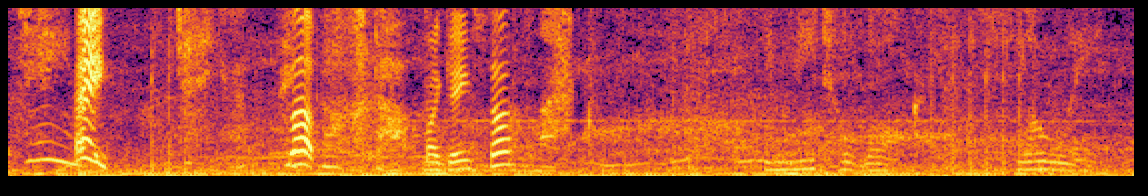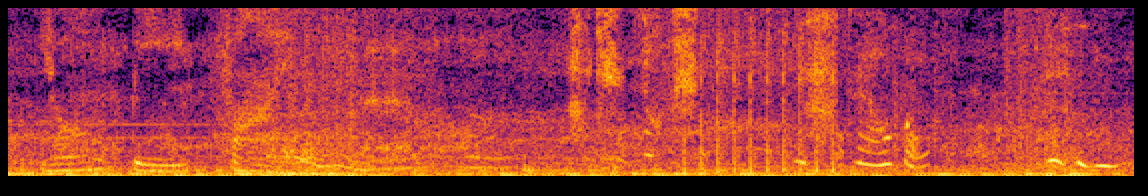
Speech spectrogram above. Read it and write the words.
Jane. hey, Jane, what's up? Stop. My gangsta? Relax. You need to walk slowly. You'll be fine. I can't do this. You have to help us. Please.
